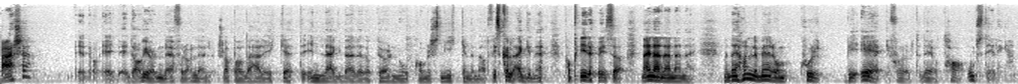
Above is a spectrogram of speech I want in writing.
bærer seg. I dag gjør den det for alle. Slapp av, det her er ikke et innlegg der redaktøren nå kommer snikende med at vi skal legge ned papiraviser. Nei, nei, nei, nei. Men det handler mer om hvor vi er i forhold til det å ta omstillinger.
